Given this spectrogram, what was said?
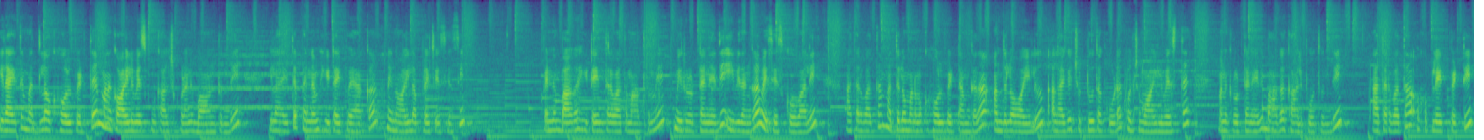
ఇలా అయితే మధ్యలో ఒక హోల్ పెడితే మనకు ఆయిల్ వేసుకుని కాల్చుకోవడానికి బాగుంటుంది. ఇలా అయితే పెన్నం హీట్ అయిపోయాక నేను ఆయిల్ అప్లై చేసేసి పెన్నం బాగా హీట్ అయిన తర్వాత మాత్రమే మీరు రొట్టె అనేది ఈ విధంగా వేసేసుకోవాలి. ఆ తర్వాత మధ్యలో మనం ఒక హోల్ పెట్టాం కదా అందులో ఆయిల్ అలాగే చుట్టూతో కూడా కొంచెం ఆయిల్ వేస్తే మనకు రొట్టె అనేది బాగా కాలిపోతుంది. ఆ తర్వాత ఒక ప్లేట్ పెట్టి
